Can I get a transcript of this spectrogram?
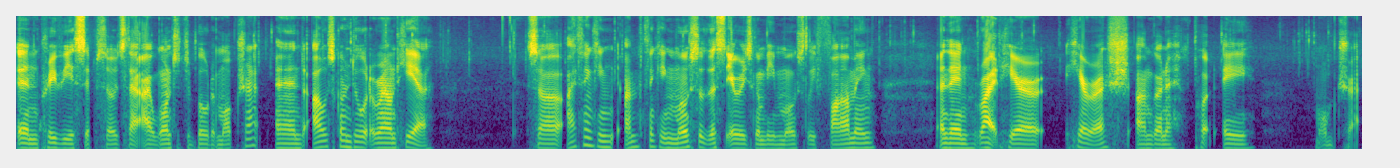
in previous episodes that I wanted to build a mob trap, and I was going to do it around here. So I thinking I'm thinking most of this area is going to be mostly farming, and then right here, here-ish, I'm going to put a mob trap.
